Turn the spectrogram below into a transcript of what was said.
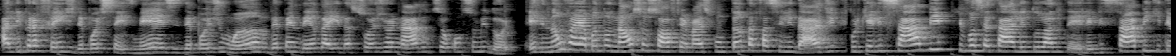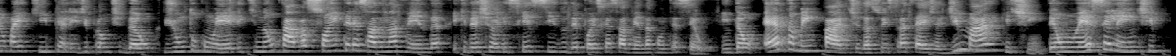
ali para frente, depois de seis meses, depois de um ano, dependendo aí da sua jornada do seu consumidor. Ele não vai abandonar o seu software mais com tanta facilidade, porque ele sabe que você está ali do lado dele, ele sabe que tem uma equipe ali de prontidão junto com ele que não estava só interessada na venda e que deixou ele esquecido depois que essa venda aconteceu. Então, é também parte da sua estratégia de marketing ter um excelente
